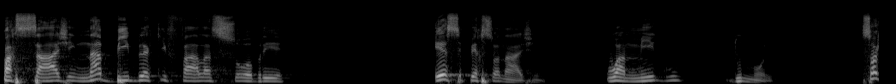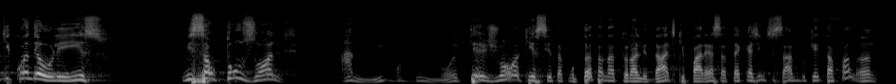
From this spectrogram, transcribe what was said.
passagem na Bíblia que fala sobre esse personagem, o amigo do noivo. Só que quando eu li isso, me saltou os olhos. Amigo do noivo. Porque João aqui cita com tanta naturalidade que parece até que a gente sabe do que ele está falando.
